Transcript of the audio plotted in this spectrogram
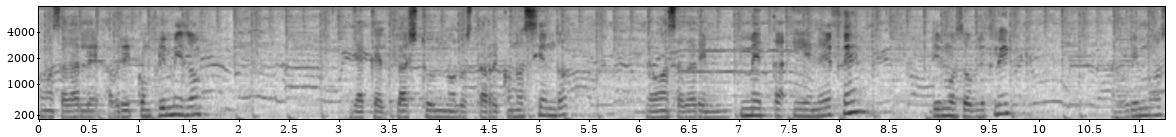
Vamos a darle abrir comprimido ya que el flash tool no lo está reconociendo. Le vamos a dar en meta inf abrimos doble clic abrimos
